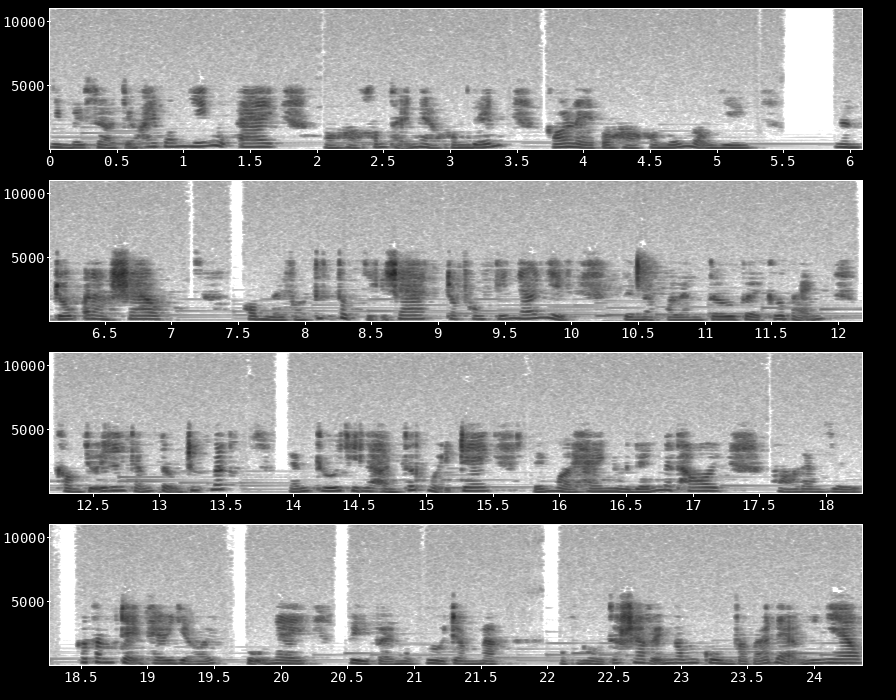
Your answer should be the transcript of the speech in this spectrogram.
nhưng bây giờ chẳng hay bóng dáng một ai, bọn họ không thể nào không đến, có lẽ bọn họ không muốn lộ diện, nên trốn ở đằng sau. Hôn lễ vẫn tiếp tục diễn ra trong phong kiến náo nhiệt, để mặt và làm tư về cơ bản, không chú ý đến cảnh tượng trước mắt. Đám cưới chỉ là hình thức ngụy trang để mời hai người đến mà thôi. Họ làm gì, có tâm trạng theo dõi, vụ này, vì vậy một người trầm mặt, một người có ra vẻ ngông cuồng và bá đạo như nhau.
